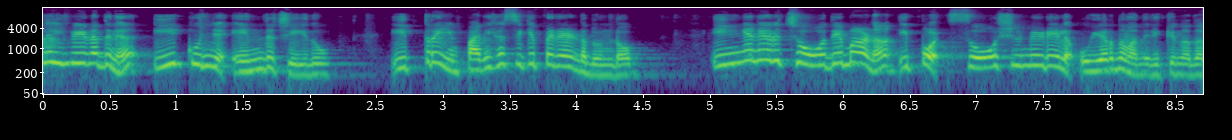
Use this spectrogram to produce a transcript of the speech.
മാറിയതിന് ഈ കുഞ്ഞ് എന്ത് ചെയ്തു? ഇത്രയും പരിഹസിക്കപ്പെടേണ്ടതുണ്ടോ? ഇങ്ങനെ ഒരു ചോദ്യമാണ് ഇപ്പോൾ സോഷ്യൽ മീഡിയയിൽ ഉയർന്നു വന്നിരിക്കുന്നത്.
